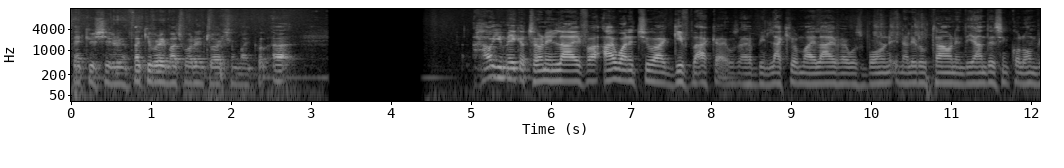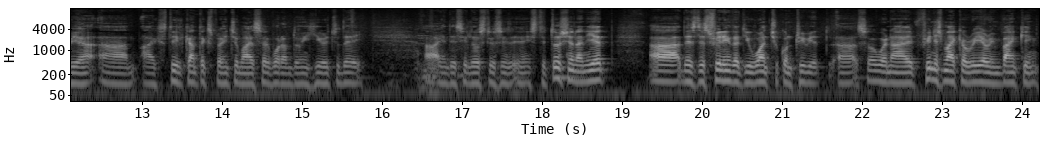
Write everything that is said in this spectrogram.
Thank you, Ichiro. Thank you very much for the introduction, Michael. How you make a turn in life. I wanted to uh, give back. I, was, I have been lucky all my life. I was born in a little town in the Andes in Colombia. Um, I still can't explain to myself what I'm doing here today uh, in this illustrious institution, and yet uh, there's this feeling that you want to contribute. Uh, so when I finished my career in banking,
